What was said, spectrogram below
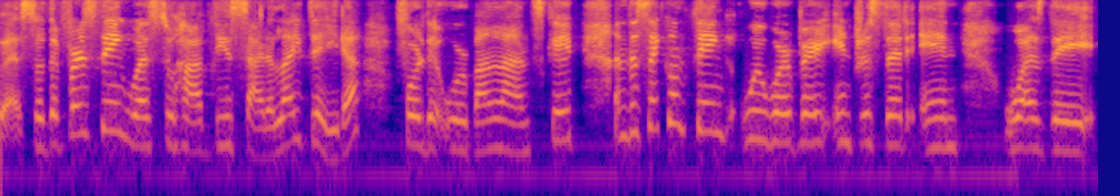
US. So the first thing was to have this satellite data for the urban landscape. And the second thing we were very interested in was the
